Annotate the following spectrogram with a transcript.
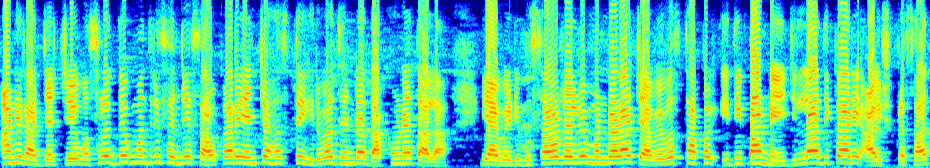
आणि राज्याचे वस्त्रोद्योग मंत्री संजय सावकार यांच्या हस्ते हिरवा झेंडा दाखवण्यात आला. यावेळी भुसावळ रेल्वे मंडळाच्या व्यवस्थापक इति पांडे जिल्हाधिकारी आयुष प्रसाद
